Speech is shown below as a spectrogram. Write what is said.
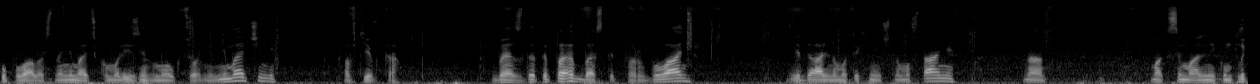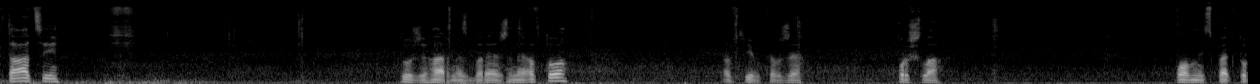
купувалось на німецькому лізінговому аукціоні в Німеччині. Автівка без ДТП, без підфарбувань, в ідеальному технічному стані, на максимальній комплектації. Дуже гарне збережене авто. Автівка вже пройшла повний спектр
